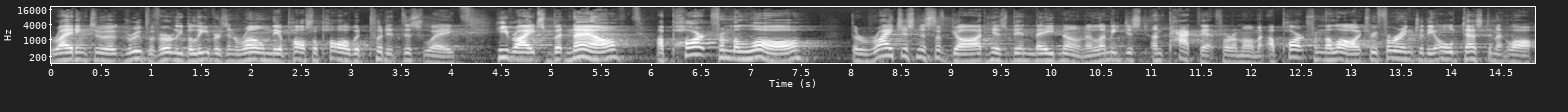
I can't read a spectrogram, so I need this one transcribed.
writing to a group of early believers in Rome, the Apostle Paul would put it this way. He writes, But now, apart from the law, the righteousness of God has been made known. And let me just unpack that for a moment. Apart from the law, it's referring to the Old Testament law,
